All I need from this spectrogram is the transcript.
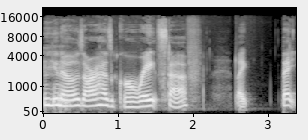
You mm-hmm. know, Zara has great stuff. Like that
